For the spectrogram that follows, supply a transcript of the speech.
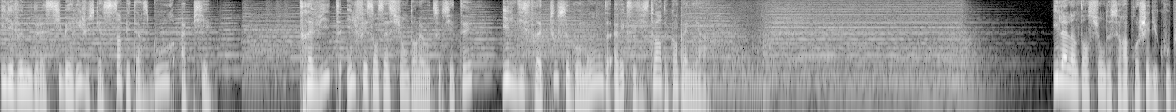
il est venu de la Sibérie jusqu'à Saint-Pétersbourg à pied. Très vite, il fait sensation dans la haute société il distrait tout ce beau monde avec ses histoires de campagnards. Il a l'intention de se rapprocher du couple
